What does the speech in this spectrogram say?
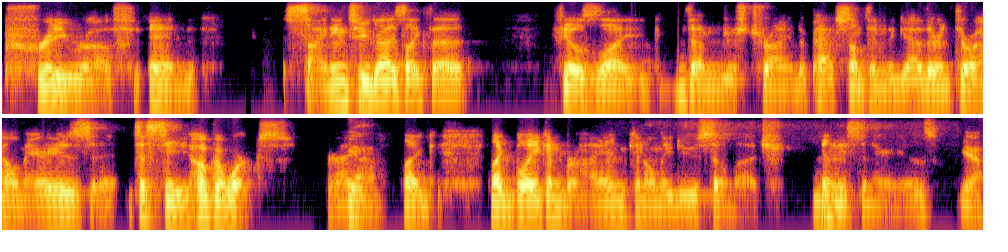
pretty rough. And signing two guys like that feels like them just trying to patch something together and throw Hail Marys to see, hope it works. Right. Yeah. Like, like Blake and Brian can only do so much in Mhm. these scenarios. Yeah.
